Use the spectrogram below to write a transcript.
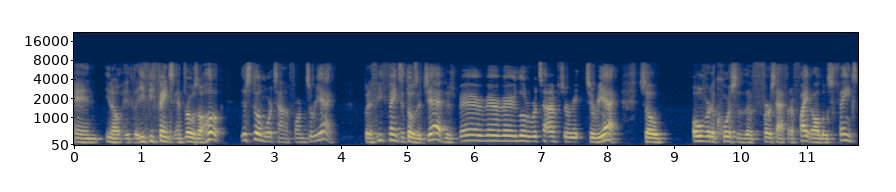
and, you know, if he feints and throws a hook, there's still more time for him to react. But if he feints and throws a jab, there's very, very, very little time to, re- to react. So over the course of the first half of the fight, all those feints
